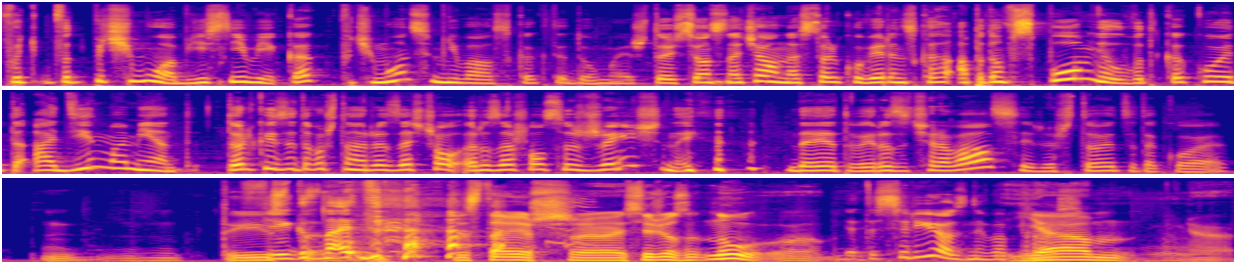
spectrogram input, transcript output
Вот, вот почему? Объясни мне, как, почему он сомневался, как ты думаешь? То есть он сначала настолько уверенно сказал, а потом вспомнил вот какой-то один момент, только из-за того, что он разошел, разошелся с женщиной до этого и разочаровался, или что это такое? Ты, Фиг знает. ты ставишь э, серьезно. Ну, э, Это серьезный вопрос. Я, э,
